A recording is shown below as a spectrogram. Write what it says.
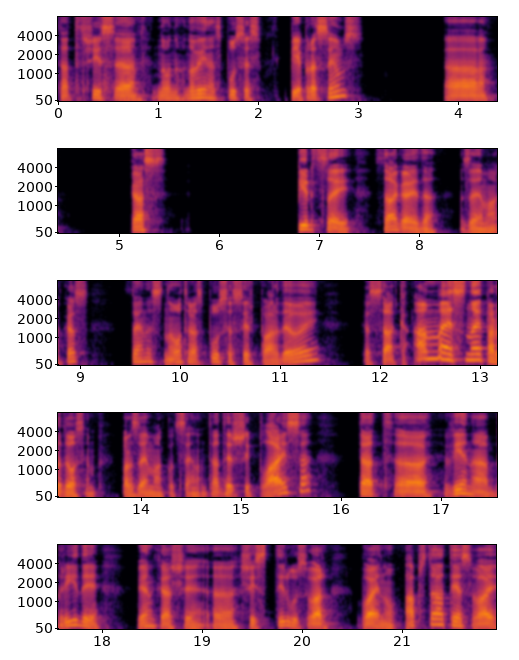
tad šis uh, no, no vienas puses pieprasījums, kas pircēji sagaida zemākas cenas, no otras puses ir pārdevēji, kas saka, ka mēs nepārdosim par zemāku cenu. Tad ir šī plaisa, tad uh, vienā brīdī vienkārši uh, šis tirgus var vai nu apstāties, vai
